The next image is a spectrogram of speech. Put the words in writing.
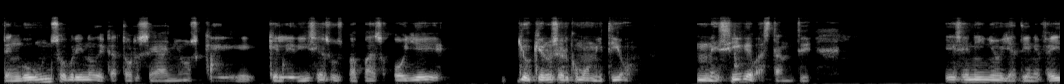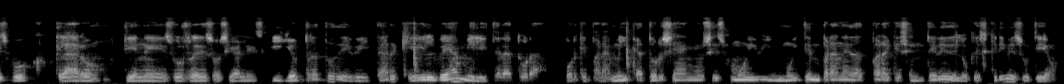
Tengo un sobrino de 14 años que, que le dice a sus papás, oye, yo quiero ser como mi tío. Me sigue bastante. Ese niño ya tiene Facebook, claro, tiene sus redes sociales y yo trato de evitar que él vea mi literatura, porque para mí 14 años es muy, muy temprana edad para que se entere de lo que escribe su tío.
